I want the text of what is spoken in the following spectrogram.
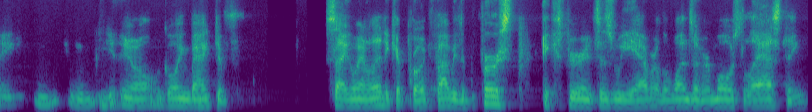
you know, going back to psychoanalytic approach, probably the first experiences we have are the ones that are most lasting.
